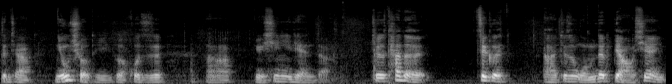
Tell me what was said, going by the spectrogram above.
更加牛球的一个，或者是啊、女性一点的，就是她的这个啊、就是我们的表现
